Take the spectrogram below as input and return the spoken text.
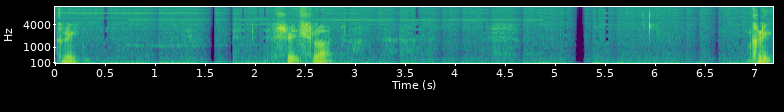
Click. Switch slot. Click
